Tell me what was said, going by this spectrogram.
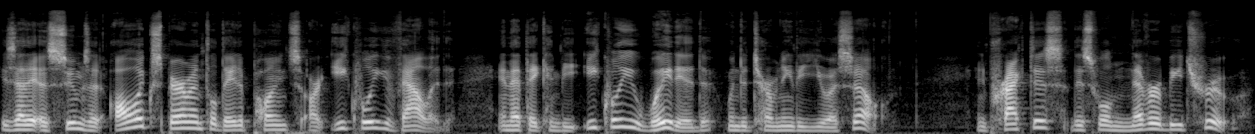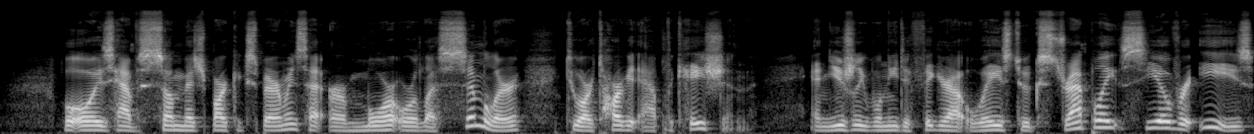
is that it assumes that all experimental data points are equally valid and that they can be equally weighted when determining the USL. In practice, this will never be true. We'll always have some benchmark experiments that are more or less similar to our target application, and usually we'll need to figure out ways to extrapolate C over E's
